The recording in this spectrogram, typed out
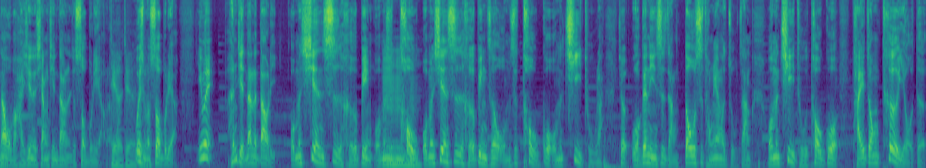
那我们海鲜的乡亲当然就受不了了，对对，为什么受不了？因为很简单的道理。我们县市合并，我们是透我们县市合并之后，我们是透过我们企图啦，就我跟林市长都是同样的主张，我们企图透过台中特有的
